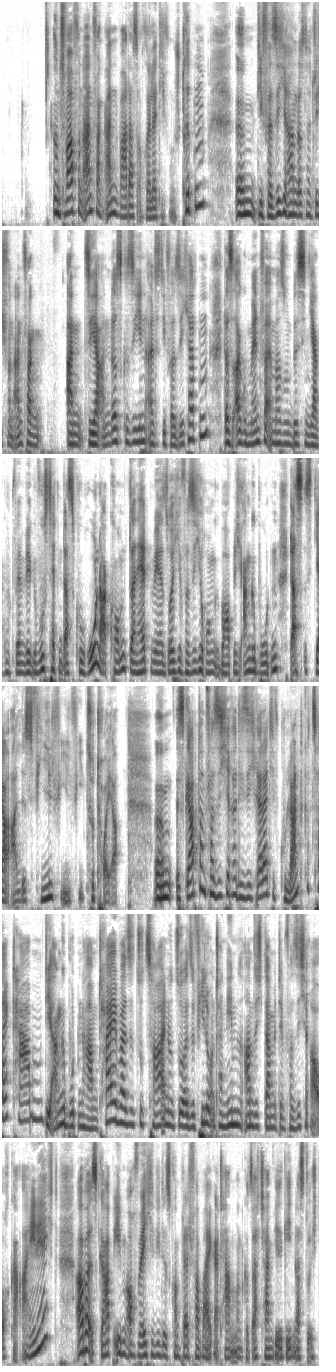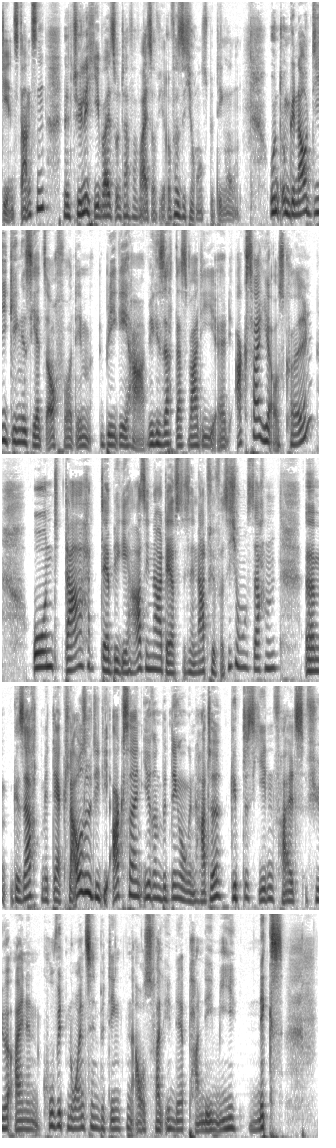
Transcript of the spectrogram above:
Und zwar von Anfang an war das auch relativ umstritten. Ähm, die Versicherer haben das natürlich von Anfang an sehr anders gesehen als die Versicherten. Das Argument war immer so ein bisschen, ja gut, wenn wir gewusst hätten, dass Corona kommt, dann hätten wir ja solche Versicherungen überhaupt nicht angeboten. Das ist ja alles viel, viel, viel zu teuer. Ähm, es gab dann Versicherer, die sich relativ kulant gezeigt haben, die angeboten haben, teilweise zu zahlen und so. Also viele Unternehmen haben sich da mit dem Versicherer auch geeinigt. Aber es gab eben auch welche, die das komplett verweigert haben und gesagt haben, wir gehen das durch die Instanzen. Natürlich jeweils unter Verweis auf ihre Versicherungsbedingungen. Und um genau die ging es jetzt auch vor dem BGH. Wie wie gesagt, das war die, äh, die AXA hier aus Köln. Und da hat der BGH-Senat, der Senat für Versicherungssachen, ähm, gesagt, mit der Klausel, die die AXA in ihren Bedingungen hatte, gibt es jedenfalls für einen Covid-19-bedingten Ausfall in der Pandemie nichts.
